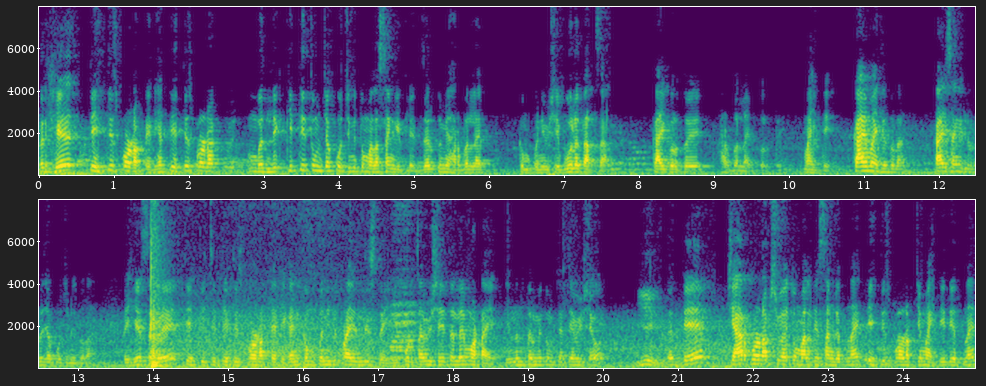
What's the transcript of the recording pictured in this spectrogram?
तर हे तेहतीस प्रॉडक्ट आहेत. ह्या तेहतीस प्रॉडक्टमधले किती तुमच्या कोचने तुम्हाला सांगितले? जर तुम्ही हर्बल लाईफ कंपनीविषयी बोलत असाल काय करतोय? हर्बल लाईफ करतोय. माहिती आहे. काय माहिती आहे तुला? काय सांगितलं तुझ्या कोचने तुला? तर हे सगळे तेहतीसचे तेहतीस प्रॉडक्ट त्या ठिकाणी कंपनीची प्राईस लिस्ट आहे. पुढचा विषय तर लय मोठा आहे. ती नंतर मी तुमच्या त्या विषयावर येईल. तर ते चार प्रॉडक्टशिवाय तुम्हाला ते सांगत नाही. तेहतीस प्रॉडक्टची माहिती देत नाही.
